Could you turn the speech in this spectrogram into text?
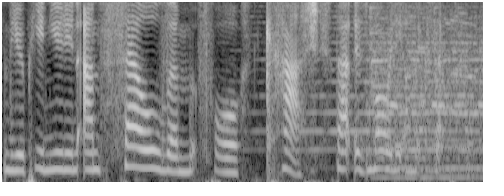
in the European Union and sell them for cash. That is morally unacceptable.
